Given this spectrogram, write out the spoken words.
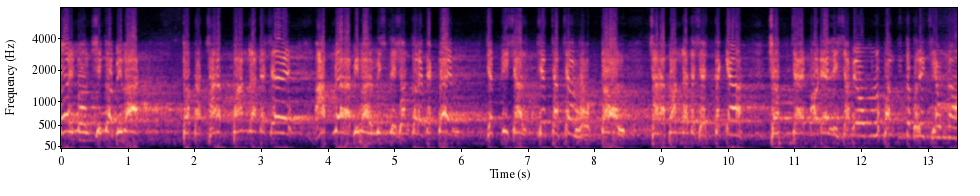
ময়মনসিংহ বিভাগ তথা সারা বাংলাদেশে আপনারা বিভাগ বিশ্লেষণ করে দেখবেন যে বিশাল স্বেচ্ছাসেবক দল সারা বাংলাদেশের থেকে সবচেয়ে মডেল হিসাবে রূপান্তরিত করেছি আমরা।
